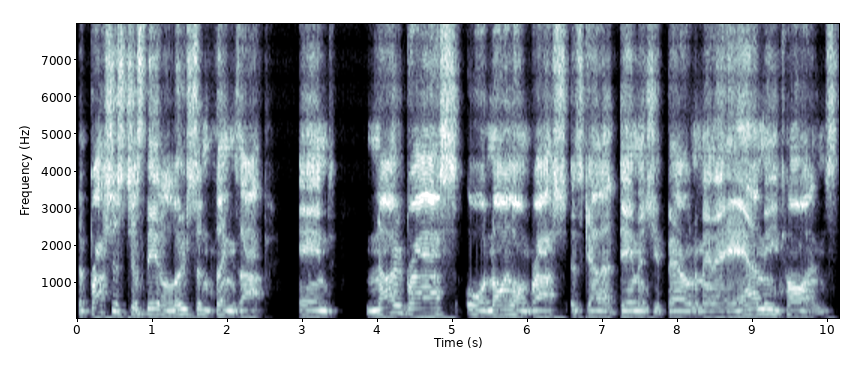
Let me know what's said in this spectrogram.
the brush is just there to loosen things up, and no brass or nylon brush is going to damage your barrel no matter how many times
